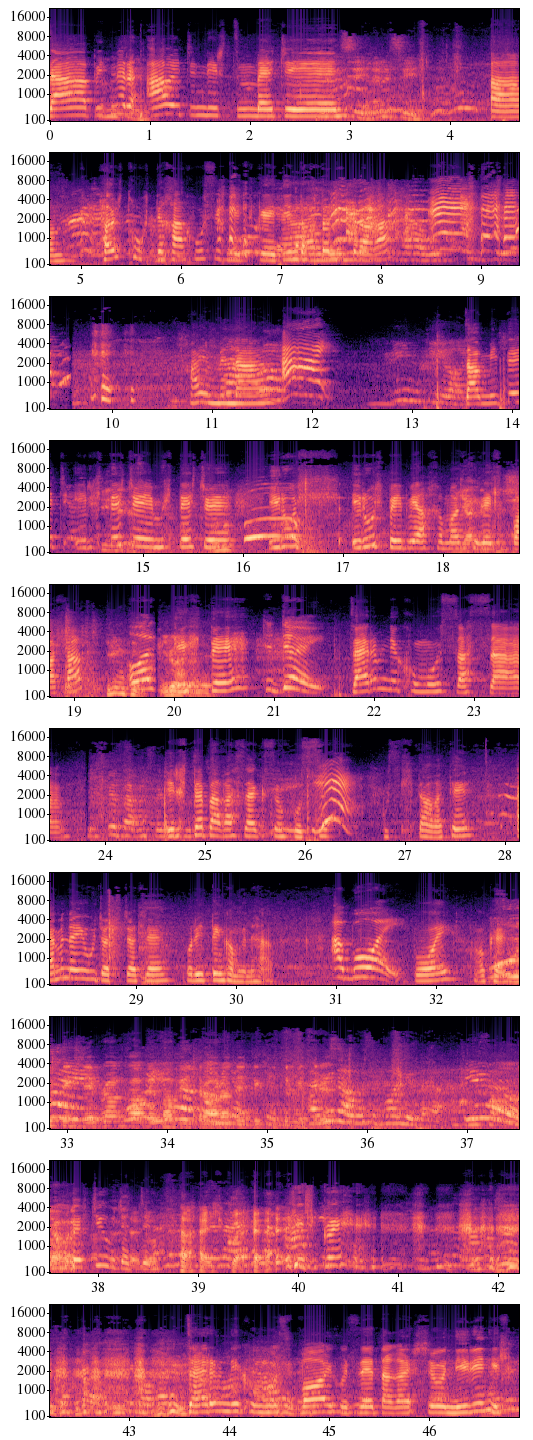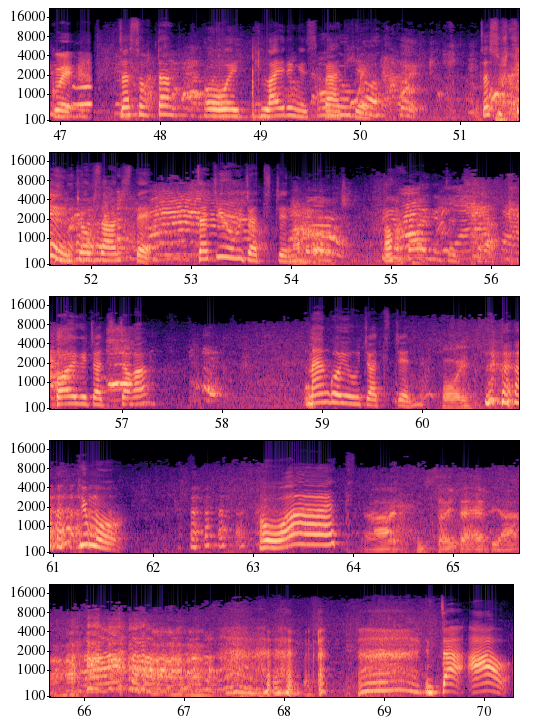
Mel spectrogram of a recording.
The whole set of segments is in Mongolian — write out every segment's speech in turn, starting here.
За бид нэр аав ээжинд ирсэн байж. Аа хоёр дахь хүүхдийнхаа хүүсийг мэдгээд энэ доктор дотор байгаа. Хай минаа. За мэдээж эрэгтэй ч вэ, эмэгтэй ч вэ эрүүл эрүүл беби ах юм бол тэгэл болоо. Гэхдээ Today. зарим нэг хүмүүс бас аа, эрэгтэй байгаасаа гэсэн хүсэл хүсэлтэй байгаа тий. Юу гэж бодож байна? What do you think I'm gonna have? A boy. Boy? Okay. Бэвч юу гэж бодож байна? Хэлэхгүй. Хэлэхгүй. Зарим нэг хүмүүс boy хүсээд байгаа шүү. Нэрийг хэлэхгүй. За суута. Oh wait, lighting is bad here. За сүртэй юм жоо саарстэй. За чи юу гэж бодож байна? намайг оруулж. Boy гэж бодож байгаа. Манго юу гэж бодож байна? Boy. Тийм үү? Oh, what? Аа, тийм сайта happy аа. За аав.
